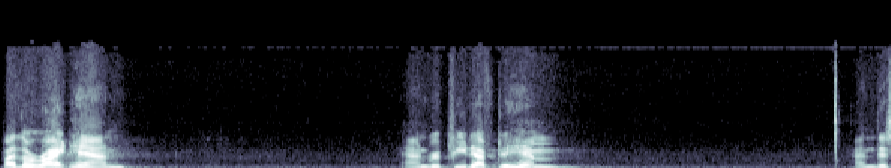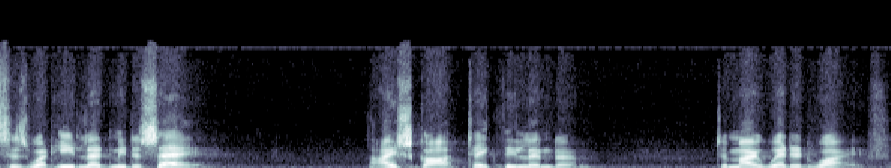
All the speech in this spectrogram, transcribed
by the right hand, and repeat after him. And this is what he led me to say I, Scott, take thee, Linda, to my wedded wife,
